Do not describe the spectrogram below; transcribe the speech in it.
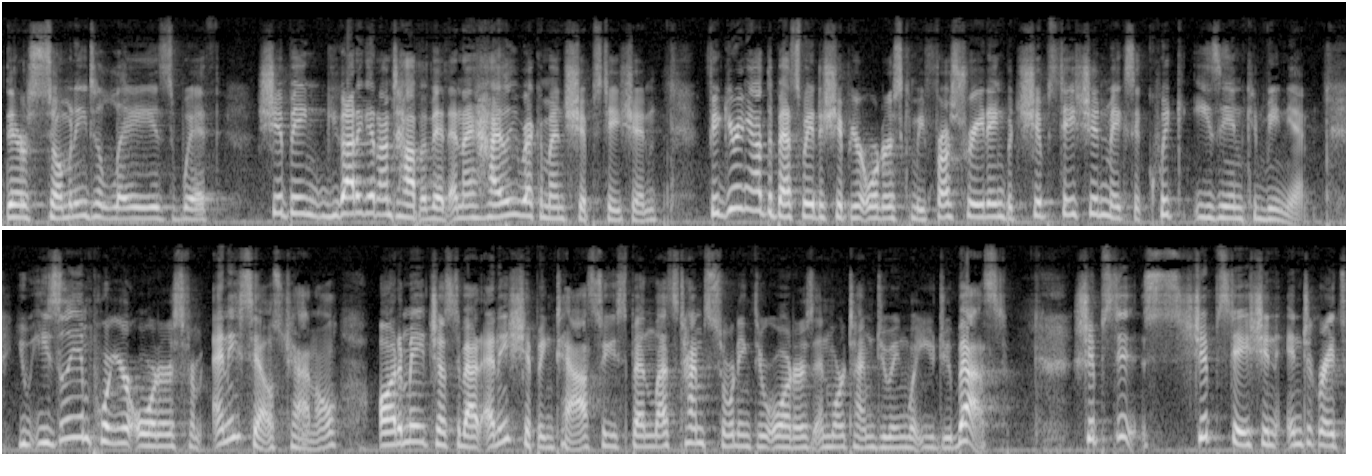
there's so many delays with shipping you got to get on top of it and i highly recommend shipstation figuring out the best way to ship your orders can be frustrating but shipstation makes it quick easy and convenient you easily import your orders from any sales channel automate just about any shipping task so you spend less time sorting through orders and more time doing what you do best Shipsta- ShipStation integrates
